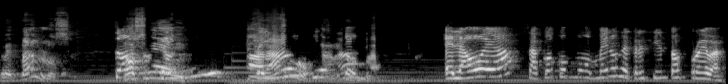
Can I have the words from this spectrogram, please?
retarlos. No sean caramba. En la OEA sacó como menos de 300 pruebas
